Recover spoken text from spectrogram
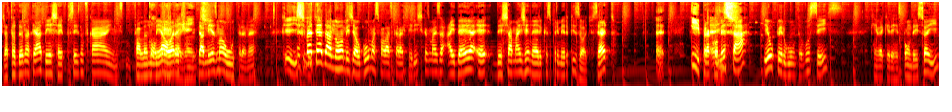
Já tô dando até a deixa aí pra vocês não ficarem falando Cobrando meia hora a de- da mesma ultra, né? Que a isso, gente vai até dar nomes de algumas, falar as características, mas a, a ideia é deixar mais genérico esse primeiro episódio, certo? É. E pra É começar, eu pergunto a vocês, quem vai querer responder isso aí.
